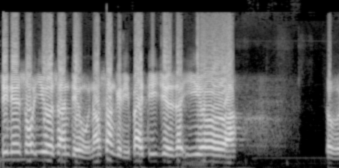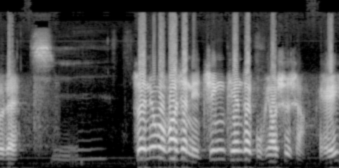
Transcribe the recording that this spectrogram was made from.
今天收一二三点五，然后上个礼拜低阶的在一二二啊，对不对？是，所以你有没有发现，你今天在股票市场，哎，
